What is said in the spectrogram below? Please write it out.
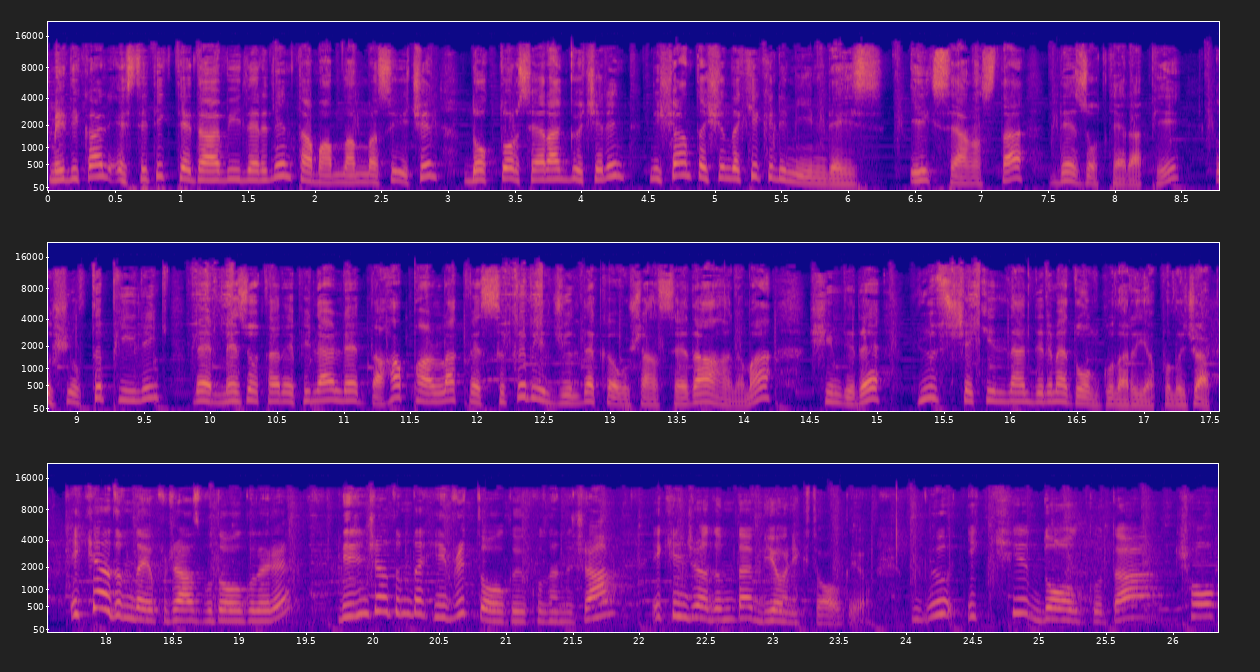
Medikal estetik tedavilerinin tamamlanması için Doktor Seren Göçer'in Nişantaşı'ndaki kliniğindeyiz. İlk seansta dezoterapi, ışıltı peeling ve mezoterapilerle daha parlak ve sıkı bir cilde kavuşan Seda Hanım'a şimdi de yüz şekillendirme dolguları yapılacak. İki adımda yapacağız bu dolguları. Birinci adımda hibrit dolguyu kullanacağım. İkinci adımda biyonik dolguyu. Bu iki dolgu da çok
